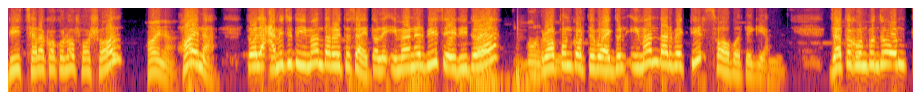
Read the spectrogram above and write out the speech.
বীজ ছাড়া কখনো ফসল হয় না। হয় না। তাহলে আমি যদি ইমানদার হইতে চাই তাহলে ইমানের বীজ এই হৃদয়ে রোপণ করতে হবে একজন ইমানদার ব্যক্তির সহপতে গিয়া। যতক্ষণ পর্যন্ত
